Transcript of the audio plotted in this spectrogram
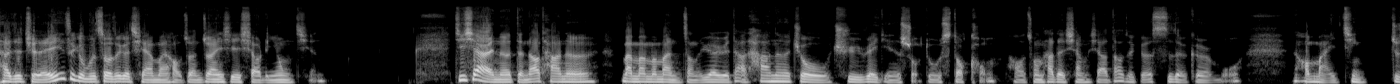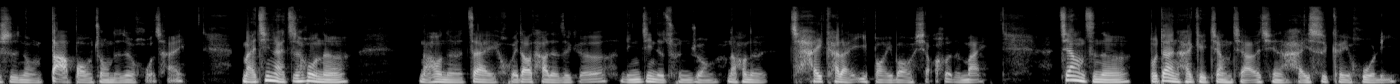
他就觉得，诶，这个不错，这个钱还蛮好赚，赚一些小零用钱。”接下来呢，等到他呢慢慢慢慢长得越来越大，他呢就去瑞典的首都 Stockholm，好，从他的乡下到这个斯德哥尔摩，然后买进就是那种大包装的这个火柴，买进来之后呢，然后呢再回到他的这个邻近的村庄，然后呢拆开来一包一包小盒的卖，这样子呢不但还可以降价，而且还是可以获利。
